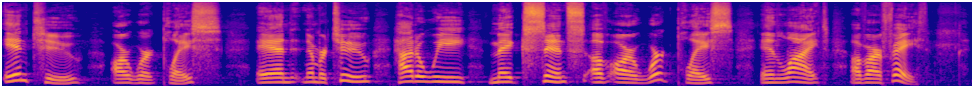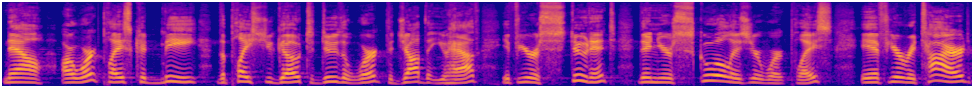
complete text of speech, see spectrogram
into our workplace? And number two, how do we make sense of our workplace in light of our faith? Now, our workplace could be the place you go to do the work, the job that you have. If you're a student, then your school is your workplace. If you're retired,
